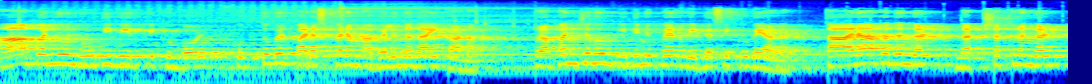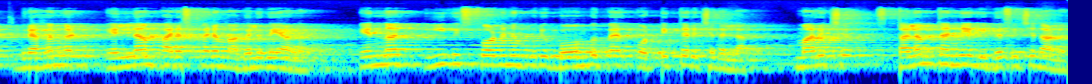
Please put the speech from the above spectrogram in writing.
ആ ബലൂൺ ഊതി വീർപ്പിക്കുമ്പോൾ കുത്തുകൾ പരസ്പരം അകലുന്നതായി കാണാം. പ്രപഞ്ചവും ഇതിനു പേർ വികസിക്കുകയാണ്. താരാപഥങ്ങൾ നക്ഷത്രങ്ങൾ ഗ്രഹങ്ങൾ എല്ലാം പരസ്പരം അകലുകയാണ്. എന്നാൽ ഈ വിസ്ഫോടനം ഒരു ബോംബ് പേർ പൊട്ടിത്തെറിച്ചതല്ല. മറിച്ച് സ്ഥലം തന്നെ വികസിച്ചതാണ്.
